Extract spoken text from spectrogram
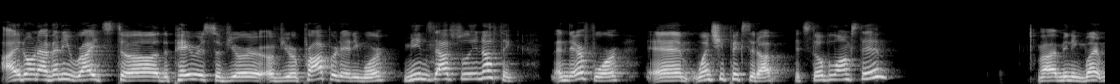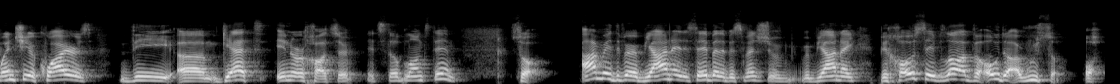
I don't have any rights to uh, the payers of your of your property anymore means absolutely nothing. And therefore, um, when she picks it up, it still belongs to him. Right? Meaning when, when she acquires the um, get in her chutzner, it still belongs to him. So Amri de Rabbiane, the say by the Bismensh of Bichosev aruso. Oh.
